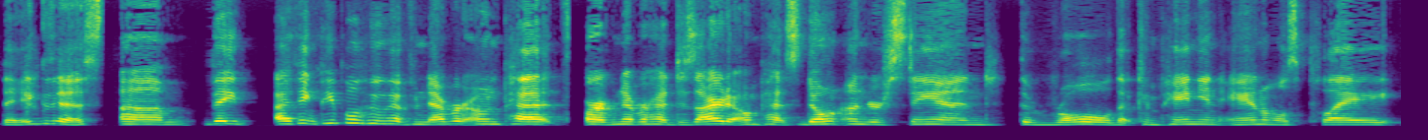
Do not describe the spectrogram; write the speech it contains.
they exist. Um, they I think people who have never owned pets or have never had desire to own pets don't understand the role that companion animals play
